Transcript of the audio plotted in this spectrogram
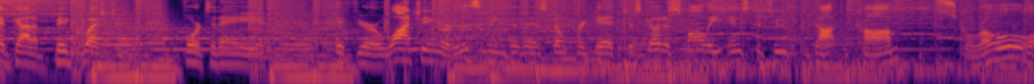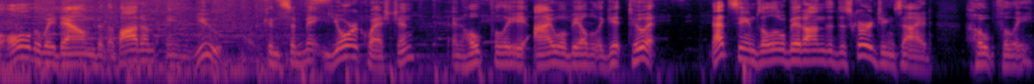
I've got a big question for today. If you're watching or listening to this, don't forget, just go to smalleyinstitute.com, scroll all the way down to the bottom, and you can submit your question, and hopefully I will be able to get to it. That seems a little bit on the discouraging side, hopefully.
